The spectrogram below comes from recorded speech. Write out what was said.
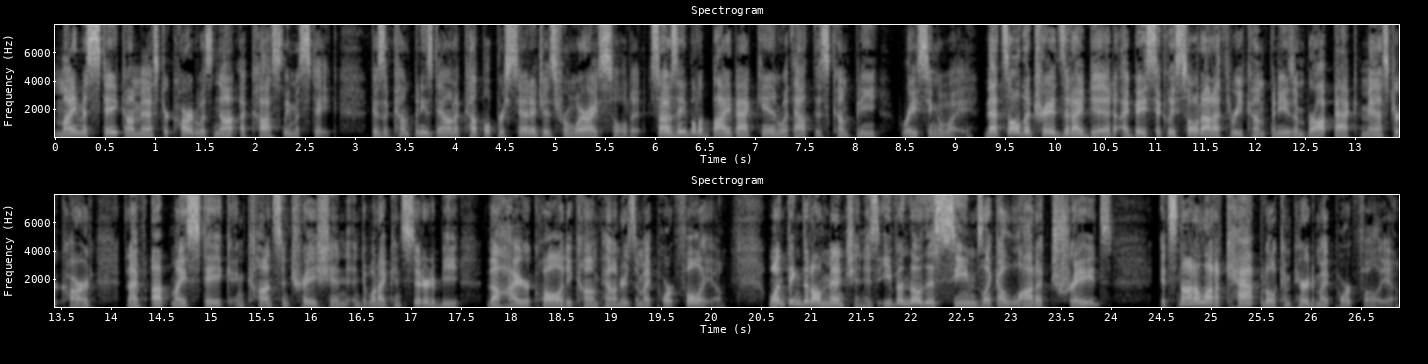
my mistake on MasterCard was not a costly mistake because the company's down a couple percentages from where I sold it. So I was able to buy back in without this company racing away. That's all the trades that I did. I basically sold out of three companies and brought back MasterCard, and I've upped my stake and concentration into what I consider to be the higher quality compounders in my portfolio. One thing that I'll mention is even though this seems like a lot of trades, it's not a lot of capital compared to my portfolio.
